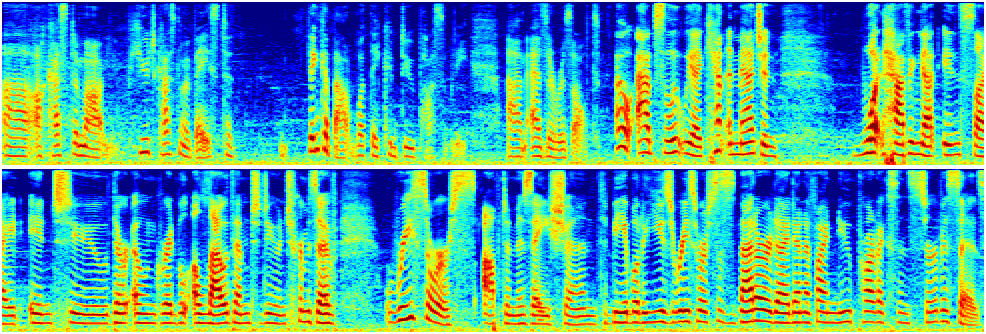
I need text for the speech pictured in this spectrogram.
uh, our customer, huge customer base, to think about what they could do possibly um, as a result. Oh, absolutely. I can't imagine what having that insight into their own grid will allow them to do in terms of resource optimization, to be able to use resources better to identify new products and services.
